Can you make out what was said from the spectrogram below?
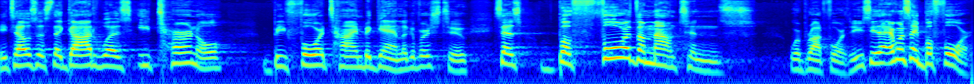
he tells us that God was eternal before time began. Look at verse 2. It says, Before the mountains were brought forth. Do you see that? Everyone say before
